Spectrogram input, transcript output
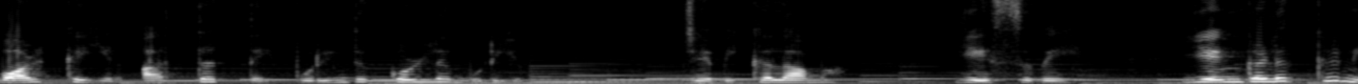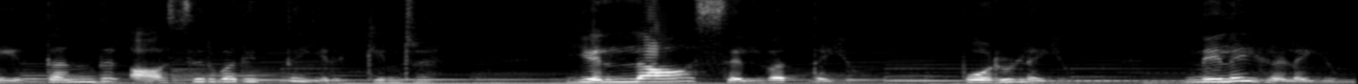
வாழ்க்கையின் அர்த்தத்தை புரிந்து கொள்ள முடியும். ஜெபிக்கலாமா? இயேசுவே எங்களுக்கு நீர் தந்து ஆசிர்வதித்து இருக்கின்ற எல்லா செல்வத்தையும் பொருளையும் நிலைகளையும்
